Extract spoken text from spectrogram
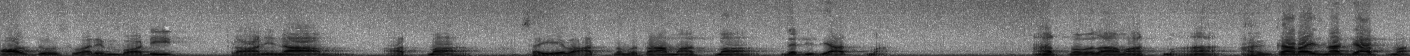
All those who are embodied. Praninam. That is the Atma. Is not the Atma.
